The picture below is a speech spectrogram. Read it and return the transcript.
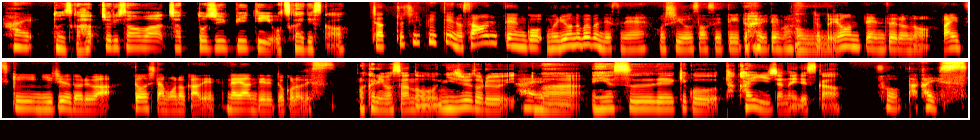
はい。どうですか？はっちょりさんはチャット GPT お使いですか？チャット GPT の3.5無料の部分ですねを使用させていただいてます。ちょっと4.0の毎月20ドルはどうしたものかで悩んでいるところです。わかります。あの20ドル、はい。今円安で結構高いじゃないですか。そう高いです。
